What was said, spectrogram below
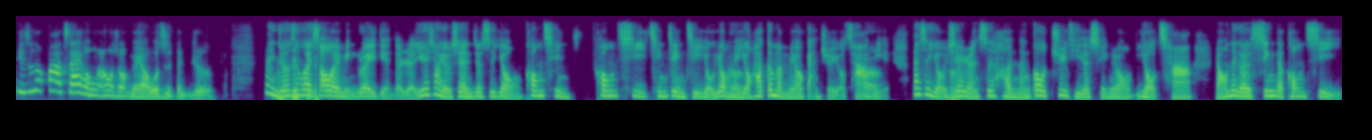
你是不是画腮红？然后我说没有，我只是很热。那你就是会稍微敏锐一点的人，因为像有些人就是用空气。空气清净机有用没用？他、嗯、根本没有感觉有差别。嗯、但是有些人是很能够具体的形容有差，嗯、然后那个新的空气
